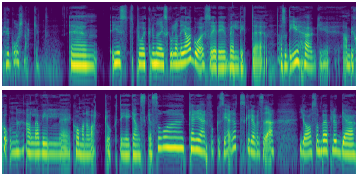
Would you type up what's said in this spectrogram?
hur går snacket? Ehm, Just på Ekonomihögskolan där jag går så är det väldigt, eh, alltså det är ju hög ambition. Alla vill eh, komma någon vart och det är ganska så karriärfokuserat skulle jag vilja säga. Jag som börjar plugga,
